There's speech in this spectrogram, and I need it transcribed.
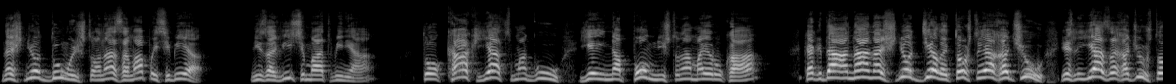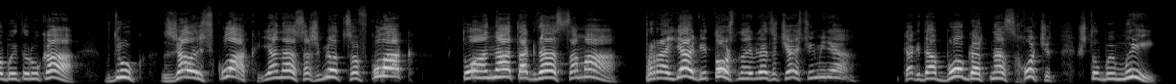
начнет думать, что она сама по себе независима от меня, то как я смогу ей напомнить, что она моя рука, когда она начнет делать то, что я хочу, если я захочу, чтобы эта рука вдруг сжалась в кулак, и она сожмется в кулак, то она тогда сама проявит то, что она является частью меня. Когда Бог от нас хочет, чтобы мы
